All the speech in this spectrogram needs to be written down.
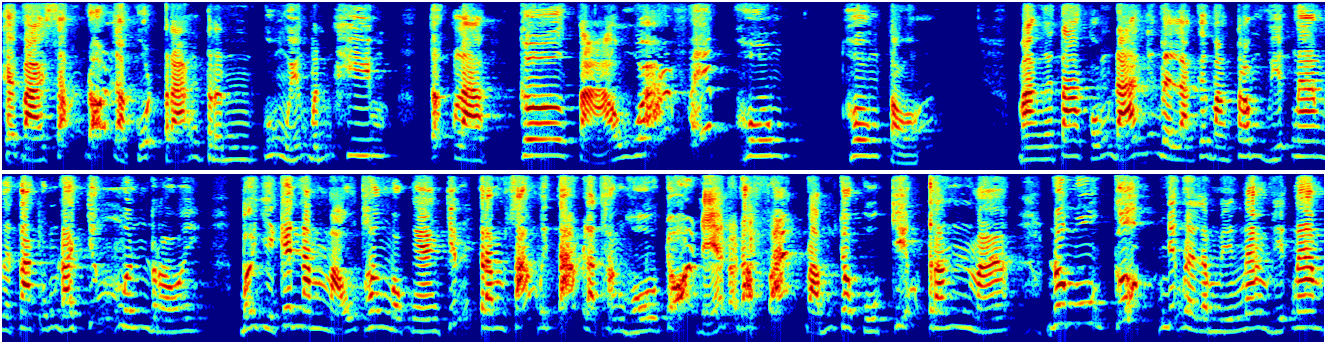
cái bài sách đó là của trạng trình, của nguyễn bỉnh khiêm. Tức là cơ tạo quá phép khôn khôn tỏ. Mà người ta cũng đã, những này là cái bằng trong Việt Nam, người ta cũng đã chứng minh rồi. Bởi vì cái năm Mậu Thân 1968 là thằng Hồ chó đẻ nó đã phát động cho cuộc chiến tranh mà. Nó muốn cướp những này là miền Nam Việt Nam,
